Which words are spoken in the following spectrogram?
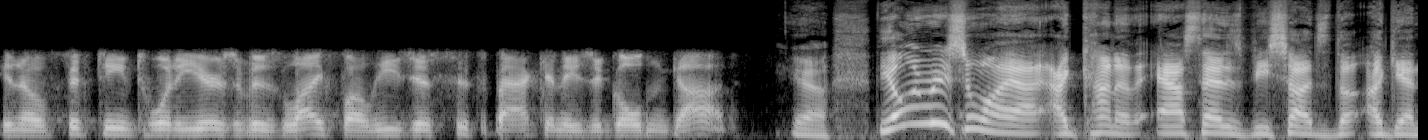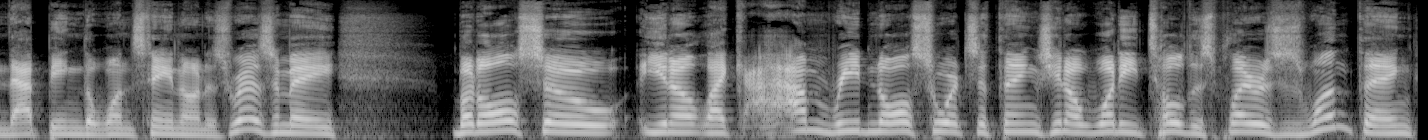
you know, 15, 20 years of his life while he just sits back and he's a golden god. Yeah. The only reason why I, I kind of asked that is besides the again that being the one stain on his resume, but also you know like I'm reading all sorts of things. You know what he told his players is one thing,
